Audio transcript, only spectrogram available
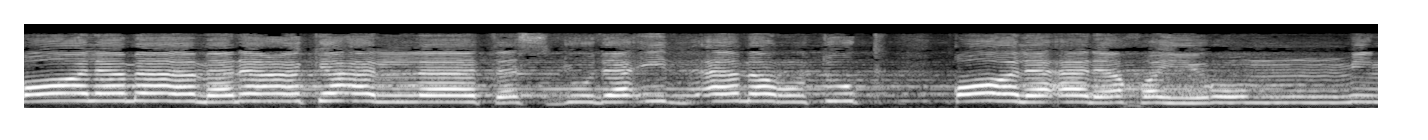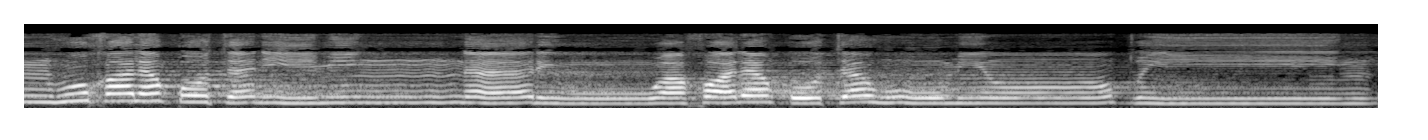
قال ما منعك ألا تسجد إذ أمرتك؟ قال أنا خير منه خلقتني من نار وخلقته من طين.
